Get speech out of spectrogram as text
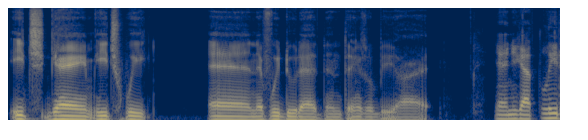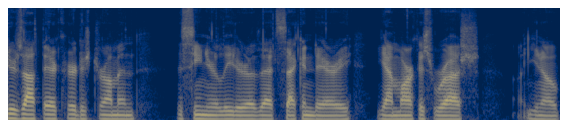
each game, each week, and if we do that, then things will be all right. Yeah, and you got leaders out there, Kurtis Drummond, the senior leader of that secondary. You got Marcus Rush. You know,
